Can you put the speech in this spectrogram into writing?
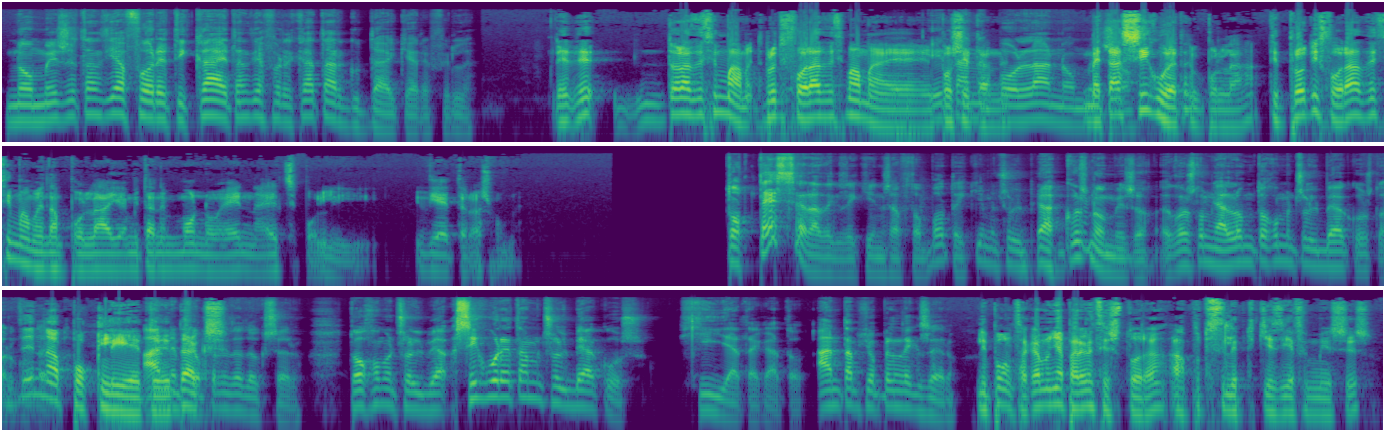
Νομίζω ήταν διαφορετικά, ήταν διαφορετικά τα αργουντάκια, ρε φίλε. Ε, δε, τώρα δεν θυμάμαι. Την πρώτη φορά δεν θυμάμαι ε, πώς ήταν. πολλά νομίζω. Μετά σίγουρα ήταν πολλά. Την πρώτη φορά δεν θυμάμαι ήταν πολλά, γιατί ήταν μόνο ένα έτσι πολύ ιδιαίτερο, ας πούμε. Το 4 δεν ξεκίνησε αυτό. Πότε εκεί με τους Ολυμπιακούς νομίζω. Εγώ στο μυαλό μου το έχω με τους Ολυμπιακούς τώρα. Δεν αποκλείεται. Αν εντάξει. πιο πριν δεν το ξέρω. Το έχω με τους Ολυμπιακού. Σίγουρα ήταν με τους Ολυμπιακούς. 1000%. Αν ήταν πιο πριν δεν ξέρω. Λοιπόν, θα κάνω μια παρένθεση τώρα από τις τηλεπτικέ διαφημίσεις.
